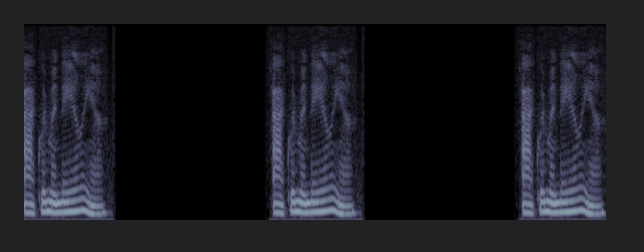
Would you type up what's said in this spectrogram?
Aquiminalia. Aquiminalia. Aquiminalia.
